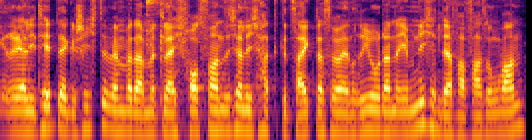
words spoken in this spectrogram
Realität der Geschichte, wenn wir damit gleich fortfahren, sicherlich hat gezeigt, dass wir in Rio dann eben nicht in der Verfassung waren.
